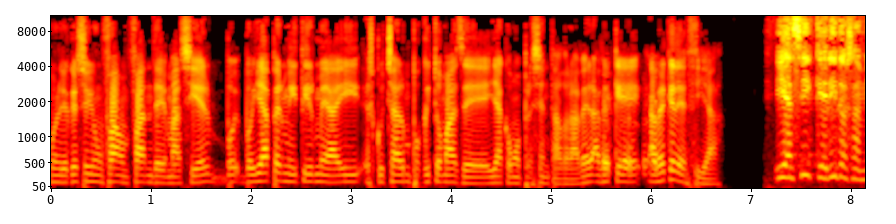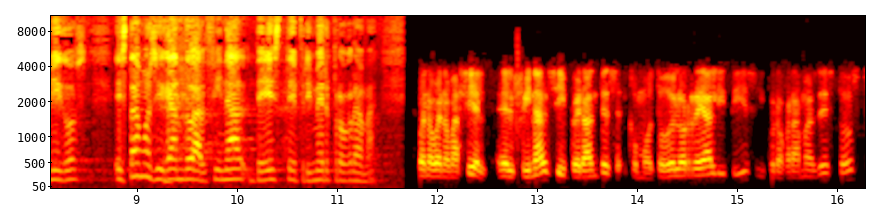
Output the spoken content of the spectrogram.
Bueno, yo que soy un fan fan de Maciel, voy, voy a permitirme ahí escuchar un poquito más de ella como presentadora. A ver, a ver qué, a ver qué decía. Y así, queridos amigos, estamos llegando al final de este primer programa. Bueno, bueno, Maciel, el final sí, pero antes, como todos los realities y programas de estos,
